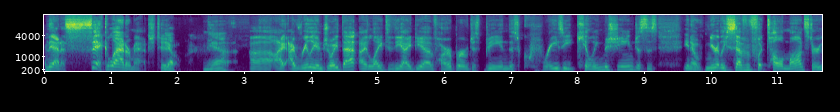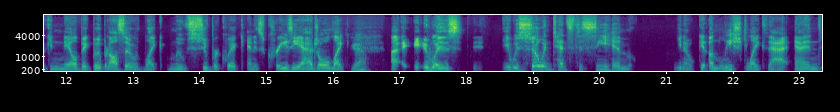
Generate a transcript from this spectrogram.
And they had a sick ladder match too. Yep. Yeah, Uh, I, I really enjoyed that. I liked the idea of Harper of just being this crazy killing machine, just this, you know, nearly seven foot tall monster who can nail a big boot, but also like move super quick and is crazy agile. Like yeah. Uh, it, it was, it was so intense to see him, you know, get unleashed like that. And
